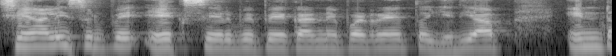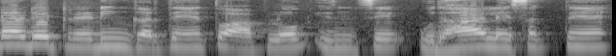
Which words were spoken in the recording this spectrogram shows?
छियालीस रुपये एक शेयर पे पे करने पड़ रहे हैं। तो यदि आप इंट्राडे ट्रेडिंग करते हैं तो आप लोग इनसे उधार ले सकते हैं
